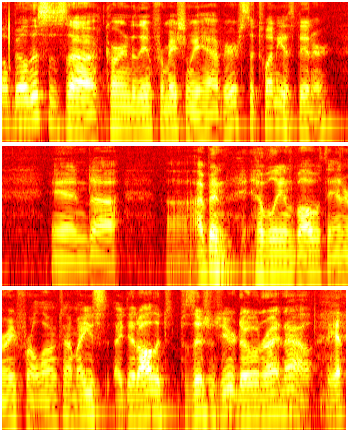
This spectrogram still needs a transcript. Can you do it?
Well, Bill, this is, uh, according to the information we have here, it's the 20th dinner, and uh, uh, I've been heavily involved with the NRA for a long time. I used, I did all the positions you're doing right now. Yep.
